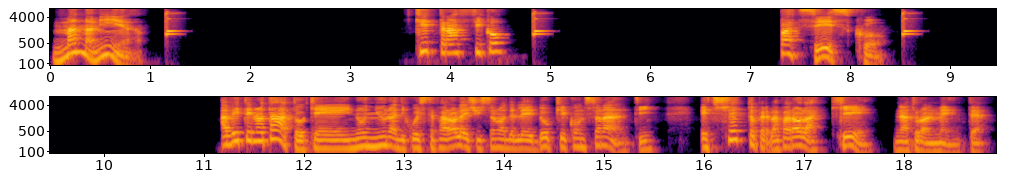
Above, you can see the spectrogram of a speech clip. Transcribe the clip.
Mamma mia! Che traffico? Pazzesco! Avete notato che in ognuna di queste parole ci sono delle doppie consonanti? Eccetto per la parola che, naturalmente.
